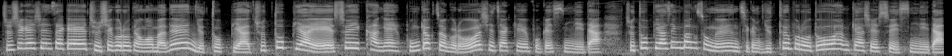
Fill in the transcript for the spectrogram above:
주식의 신세계 주식으로 경험하는 유토피아 주토피아의 수익항에 본격적으로 시작해 보겠습니다. 주토피아 생방송은 지금 유튜브로도 함께 하실 수 있습니다.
